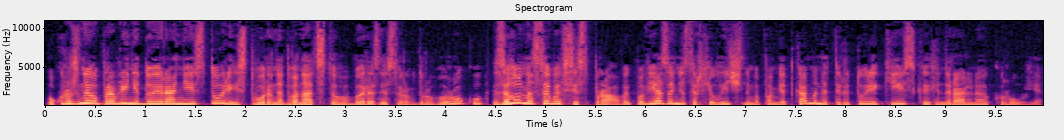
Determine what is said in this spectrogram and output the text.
Окружне управління до іранньої історії, створене 12 березня 42-го року, взяло на себе всі справи, пов'язані з археологічними пам'ятками на території Київської генеральної округи,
